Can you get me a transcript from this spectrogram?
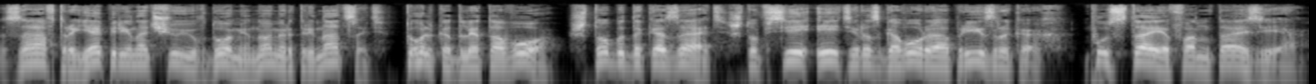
Завтра я переночую в доме номер 13 только для того, чтобы доказать, что все эти разговоры о призраках – пустая фантазия.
